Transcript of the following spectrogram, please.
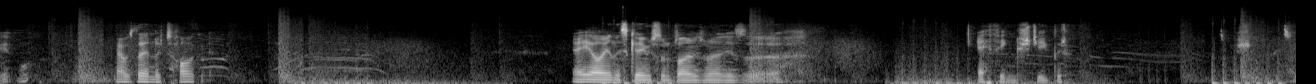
target. What? How is there no target? AI in this game sometimes, man, is uh, effing stupid. Especially when it's, uh,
